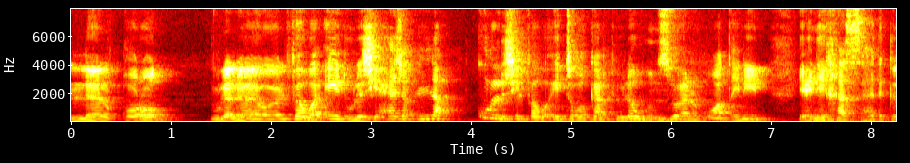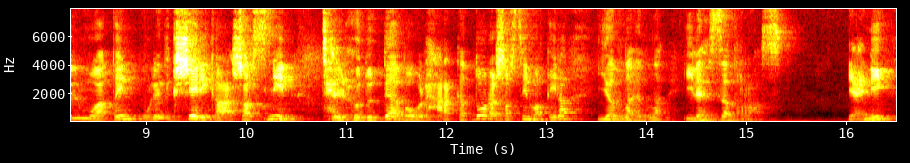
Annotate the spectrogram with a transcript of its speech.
القروض ولا الفوائد ولا شي حاجة؟ لا. كل شيء الفوائد تغوكالكولا ونزلوا على المواطنين. يعني خاص هذاك المواطن ولا ديك الشركة 10 سنين تحل الحدود دابا والحركة تدور 10 سنين وقيلة يلا يلا إلى هزات الراس. يعني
